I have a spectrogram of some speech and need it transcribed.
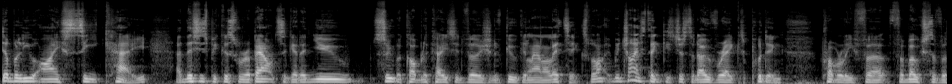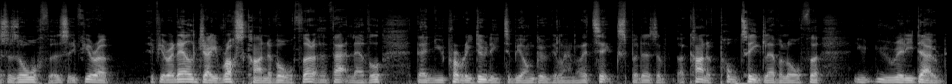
W I C K, and this is because we're about to get a new super complicated version of Google Analytics, which I think is just an over egged pudding, probably for, for most of us as authors. If you're a if you're an LJ Ross kind of author at that level, then you probably do need to be on Google Analytics. But as a, a kind of Paul Teague level author, you, you really don't.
